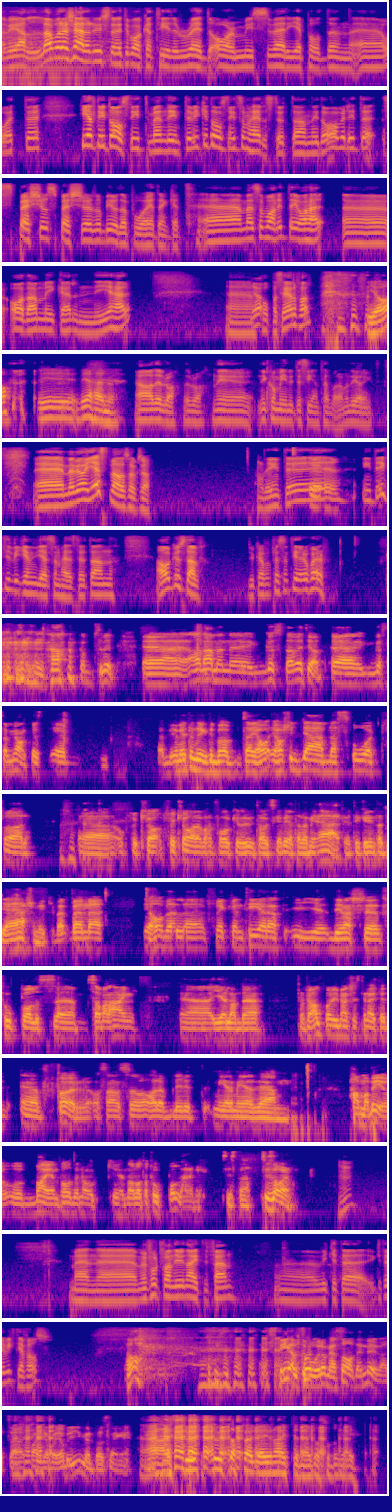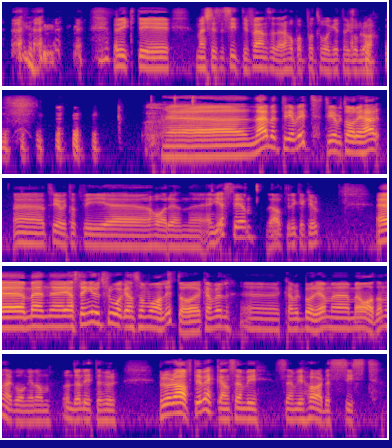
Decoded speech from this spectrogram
välkomnar vi alla våra kära lyssnare tillbaka till Red Army Sverige-podden. Eh, och ett eh, helt nytt avsnitt, men det är inte vilket avsnitt som helst, utan idag har vi lite special special att bjuda på helt enkelt. Eh, men som vanligt är jag här. Adam, Mikael, ni är här. Ja. Hoppas jag i alla fall. ja, vi, vi är här nu. Ja, det är bra. Det är bra. Ni, ni kom in lite sent här bara, men det gör inget. Men vi har en gäst med oss också. Det är inte inte riktigt vilken gäst som helst, utan ja, Gustav, du kan få presentera dig själv. ja, absolut. Eh, ja, nej, men eh, Gustav vet jag. Eh, Gustav Granqvist. Eh, jag vet inte riktigt vad, så här, jag, jag har så jävla svårt för eh, att förklara, förklara vad folk överhuvudtaget ska veta vem jag är. För jag tycker inte att jag är så mycket. Men, men eh, jag har väl frekventerat i diverse fotbollssammanhang gällande framförallt var det Manchester United eh, förr och sen så har det blivit mer och mer eh, Hammarby och Bayern-podden och 08 Fotboll där de sista, sista åren. Mm. Men, eh, men fortfarande United-fan, eh, vilket, är, vilket är viktiga för oss. Ja. Stelt vore om jag sa det nu, att så här, fan, jag, bara, jag bryr mig inte ens längre. Nej, sluta följa United när det går så dåligt. Riktig Manchester City-fan sådär, hoppa på tåget när det går bra. eh, nej men trevligt, trevligt att ha dig här. Eh, trevligt att vi eh, har en, en gäst igen, det är alltid lika kul. Eh, men eh, jag slänger ut frågan som vanligt då. Jag kan väl, eh, kan väl börja med, med Adam den här gången. Om, undrar lite hur, hur har du haft det i veckan sen vi, sen vi hördes sist?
